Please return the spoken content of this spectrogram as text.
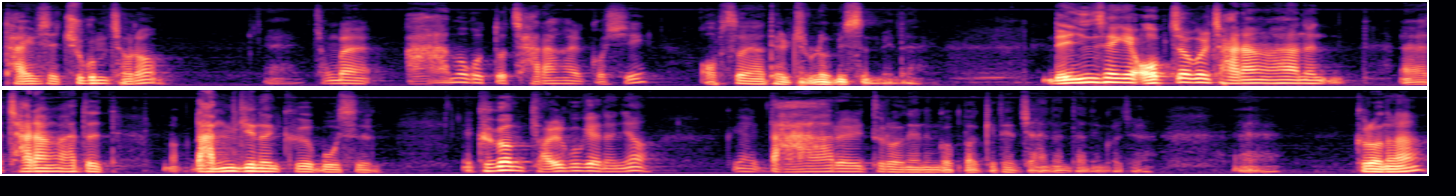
다윗의 죽음처럼 정말 아무것도 자랑할 것이 없어야 될 줄로 믿습니다. 내 인생의 업적을 자랑하는 자랑하듯 남기는 그 모습, 그건 결국에는요 그냥 나를 드러내는 것밖에 되지 않는다는 거죠. 그러나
